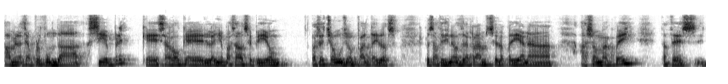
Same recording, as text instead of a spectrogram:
amenaza profunda siempre, que es algo que el año pasado se pidió os echó mucho en falta y los, los aficionados de Rams se lo pedían a, a Sean McVay. Entonces,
